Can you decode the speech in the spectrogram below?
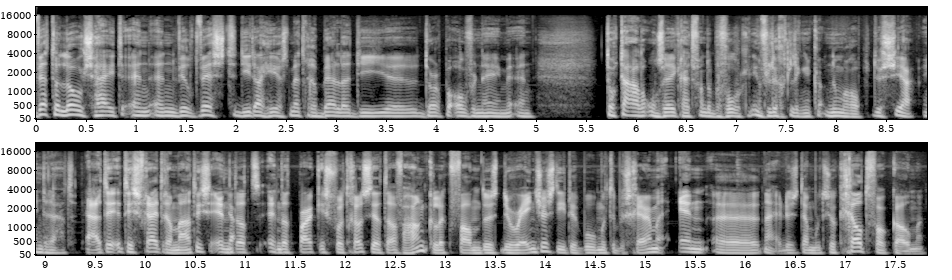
wetteloosheid en, en Wild West die daar heerst met rebellen die eh, dorpen overnemen. En totale onzekerheid van de bevolking in vluchtelingen, noem maar op. Dus ja, inderdaad. Ja, het, het is vrij dramatisch. En, Ja. dat, en dat park is voor het grootste deel afhankelijk van dus de rangers die de boel moeten beschermen. En eh, nou ja, dus daar moeten ze ook geld voor komen.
